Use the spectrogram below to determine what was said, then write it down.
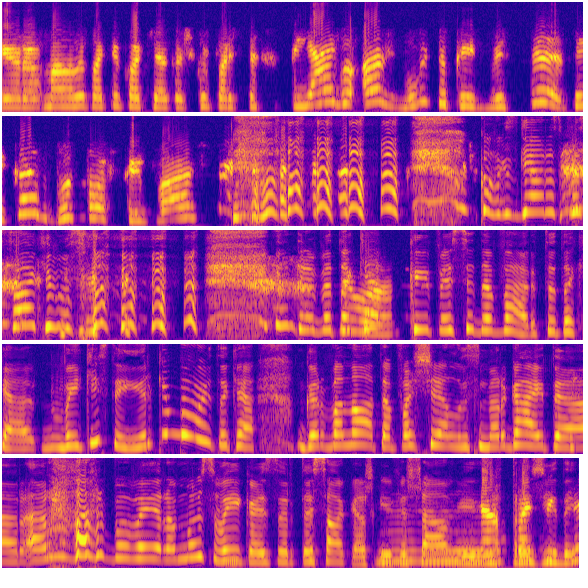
Ir man labai patiko čia kažkur parašyti, tai jeigu aš būsiu kaip visi, tai kas bus toks kaip aš? Koks geras pasakymas. Indrė, bet tai tokia, kaip esi dabar, tu tokia, vaikystėje irgi buvai tokia garbanota, pašėlus mergaitė, ar, ar, ar buvai ramus vaikas ir tiesiog kažkaip išaugai ir pražydai?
